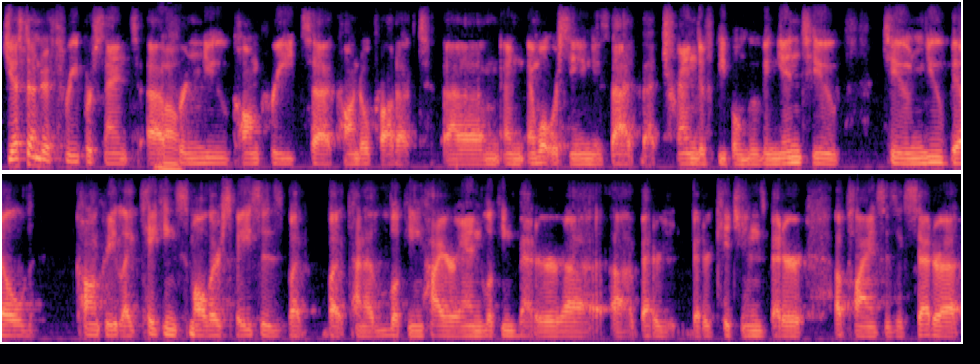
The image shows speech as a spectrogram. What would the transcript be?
just under 3% uh, wow. for new concrete uh, condo product. Um, and, and what we're seeing is that, that trend of people moving into to new build concrete, like taking smaller spaces, but but kind of looking higher end, looking better, uh, uh, better better kitchens, better appliances, etc.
